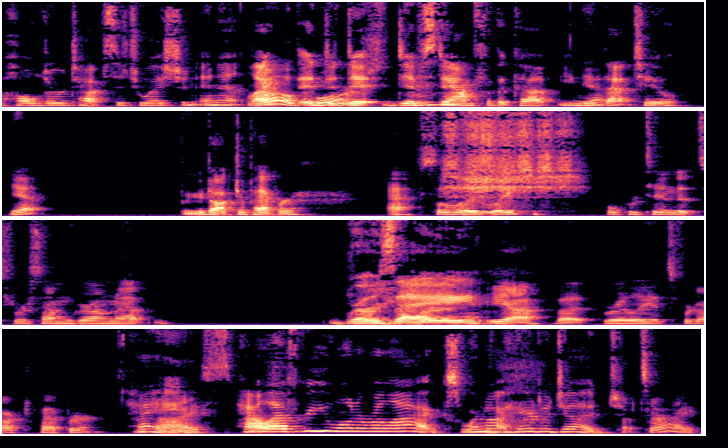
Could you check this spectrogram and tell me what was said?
holder type situation in it? Like Oh, it di- dips Mhm. down for the cup. You need Yeah. that too Yeah, for your Dr Pepper. absolutely. we'll pretend it's for some grown up Rosé. Yeah, but really it's for Dr. Pepper. Hey, Nice. however you want to relax. We're not here to judge. That's right.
